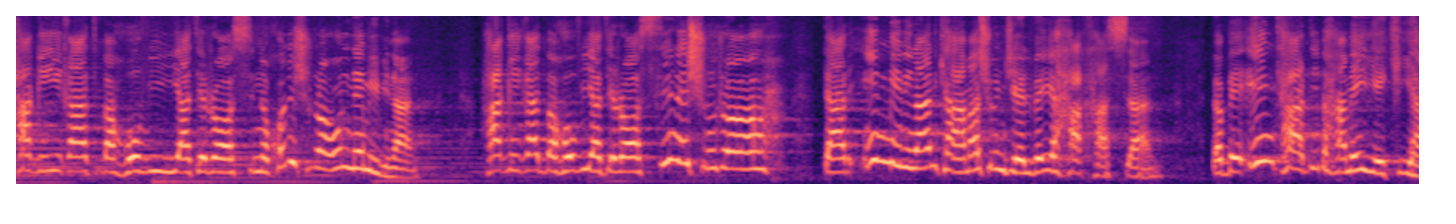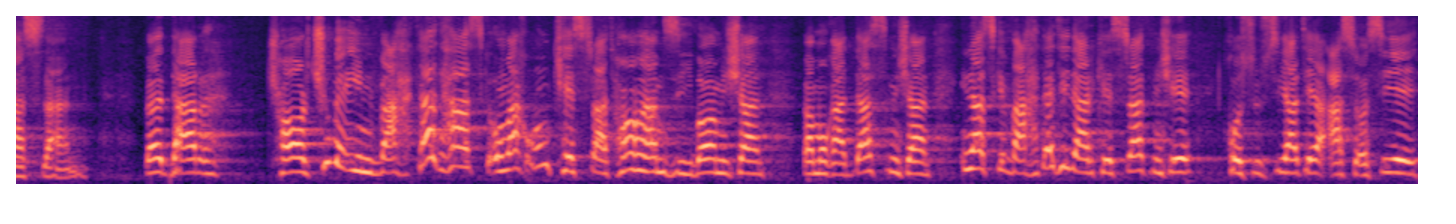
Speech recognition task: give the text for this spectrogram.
حقیقت و هویت راستین خودشون را اون نمی‌بینن. حقیقت و هویت راستینشون را در این می‌بینن که همشون جلوه حق هستن و به این ترتیب همه یکی هستن. و در چارچوب این وحدت هست که اون وقت اون کسرت ها هم زیبا میشن. و مقدس میشن. این است که وحدتی در کسرت میشه خصوصیت اساسی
